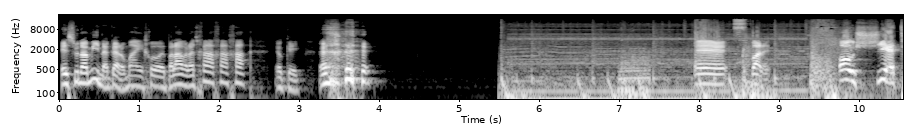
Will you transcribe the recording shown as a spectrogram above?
es una mina, claro. My juego de palabras. Ja, ja, ja. Ok. Eh, vale. Oh, shit.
